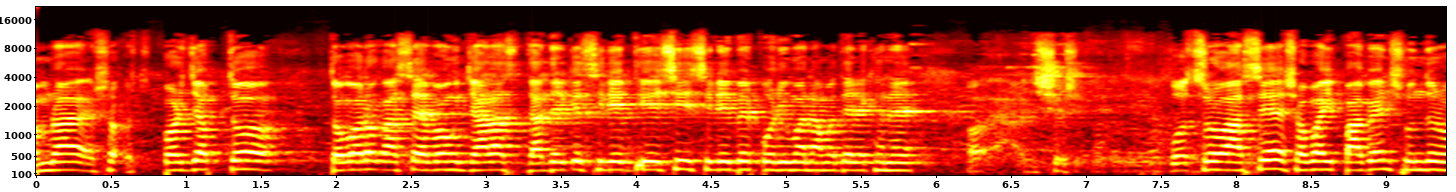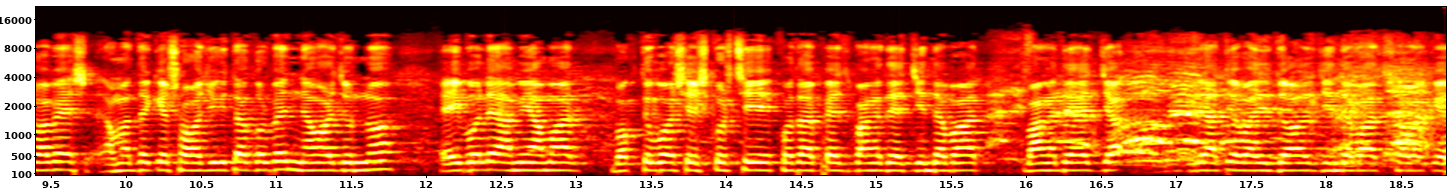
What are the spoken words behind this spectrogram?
আমরা পর্যাপ্ত তবারক আছে এবং যারা, যাদেরকে স্লিপ দিয়েছি, স্লিপের পরিমাণ আমাদের এখানে বস্ত্র আছে, সবাই পাবেন, সুন্দরভাবে আমাদেরকে সহযোগিতা করবেন নেওয়ার জন্য। এই বলে আমি আমার বক্তব্য শেষ করছি। খোদা পেজ বাংলাদেশ জিন্দাবাদ। বাংলাদেশ জাতীয়বাদী দল জিন্দাবাদ। সবাইকে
